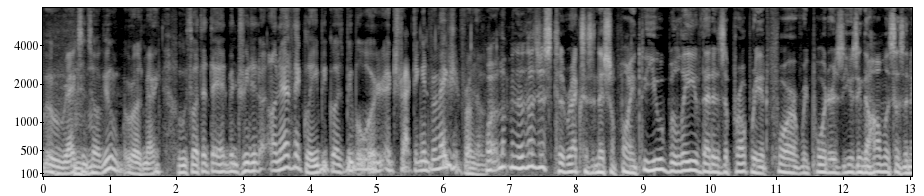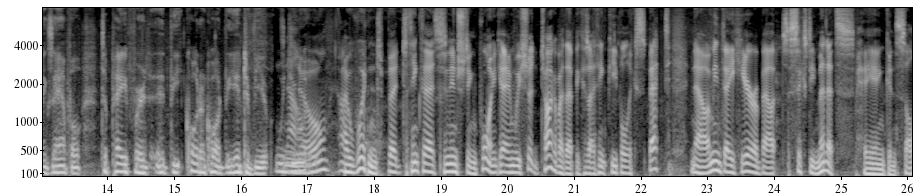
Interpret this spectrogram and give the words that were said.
Rex, and so mm-hmm. have you, Rosemary, who thought that they had been treated unethically because people were extracting information from them. Well, let me, let's just to Rex's initial point. Do you believe that it is appropriate for reporters using the homeless as an example to pay for the quote unquote the interview? Would you? No, I wouldn't. But I think that's an interesting point, and we should talk about that because I think people expect now. I mean, they hear about 60 Minutes paying consultants,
